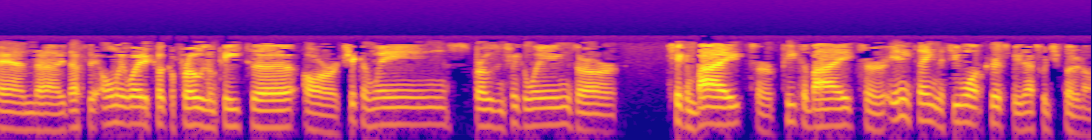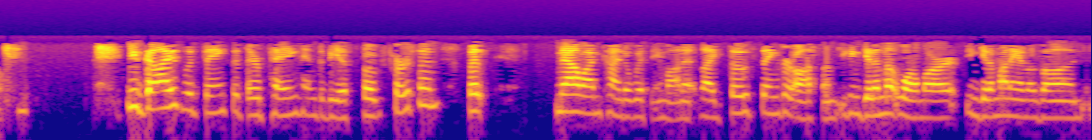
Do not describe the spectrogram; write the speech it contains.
and uh that's the only way to cook a frozen pizza or chicken wings, frozen chicken wings or chicken bites or pizza bites or anything that you want crispy, that's what you put it on. You guys would think that they're paying him to be a spokesperson, now I'm kind of with him on it. Like those things are awesome. You can get them at Walmart, you can get them on Amazon.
